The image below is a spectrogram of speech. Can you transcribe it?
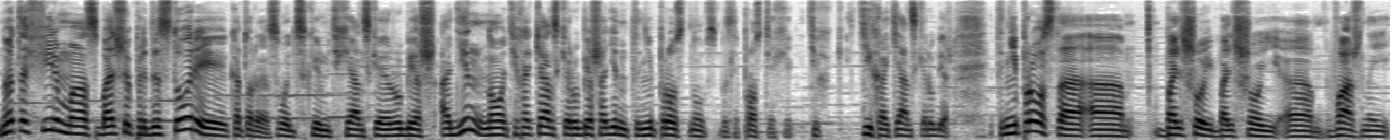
Но это фильм э, с большой предысторией, которая сводится к фильму «Тихоокеанский рубеж 1», но «Тихоокеанский рубеж 1» это не просто, ну, в смысле, просто Тихо- Тих- Тихоокеанский рубеж. Это не просто а, большой-большой, э, важный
